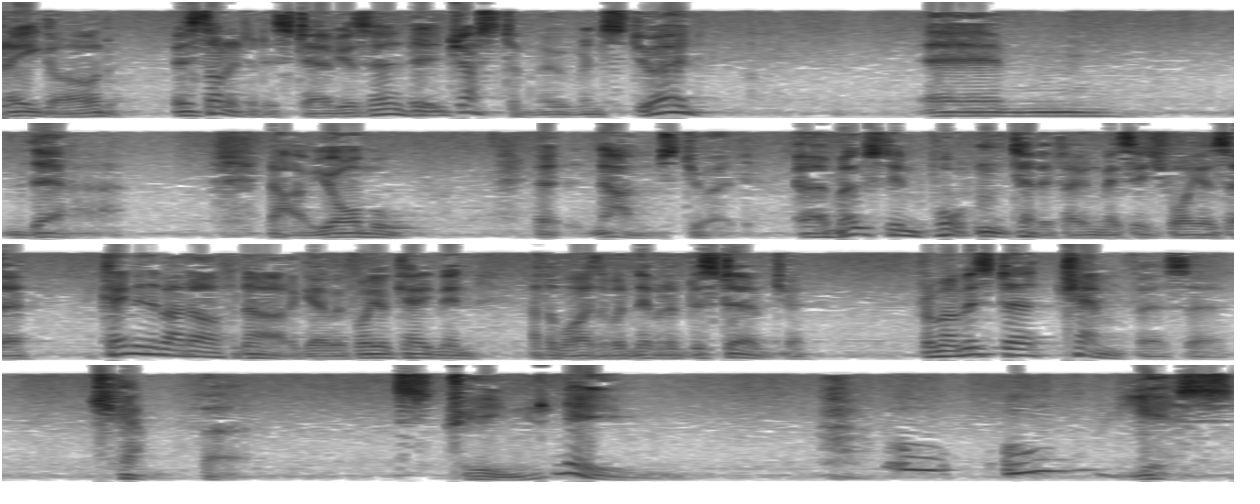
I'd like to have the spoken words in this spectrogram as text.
Agard, uh, sorry to disturb you, sir. Uh, just a moment, Steward. Um, there. Now, your move. Uh, now, Steward. A most important telephone message for you, sir. Came in about half an hour ago before you came in. Otherwise, I would never have disturbed you. From a Mr. Chamfer, sir. Chamfer. Strange name. Oh, oh, yes.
